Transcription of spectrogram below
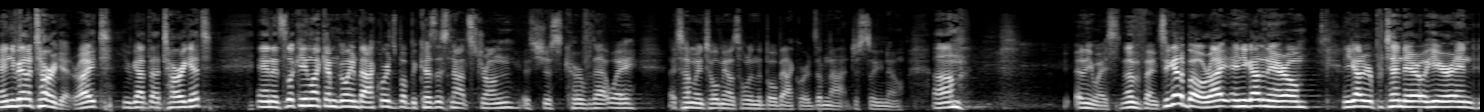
and you've got a target, right? You've got that target, and it's looking like I'm going backwards, but because it's not strung, it's just curved that way. Somebody told me I was holding the bow backwards. I'm not, just so you know. Um, anyways, another thing. So you got a bow, right? And you got an arrow, and you got your pretend arrow here, and,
